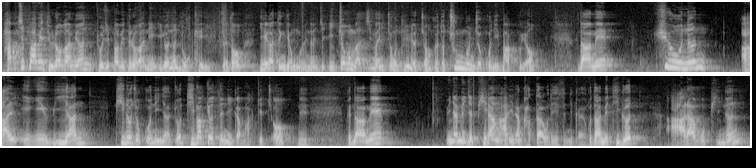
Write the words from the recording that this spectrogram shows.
합집합에 들어가면 교집합에 들어가니? 이거는 노케이. 그래서 얘 같은 경우에는 이제 이쪽은 맞지만 이쪽은 틀렸죠. 그래서 충분 조건이 맞고요. 그 다음에 Q는 R이기 위한 필요 조건이냐? 좀 뒤바뀌었으니까 맞겠죠. 네. 그 다음에 왜냐면 이제 P랑 R이랑 같다고 되어 있으니까요. 그 다음에 디귿 R하고 P는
